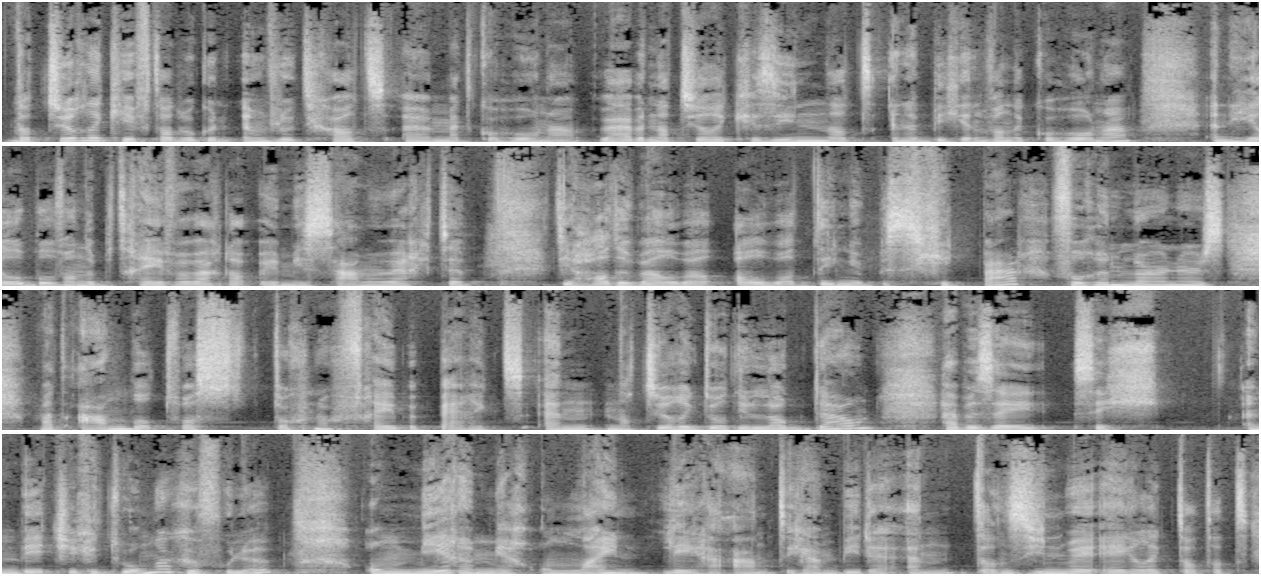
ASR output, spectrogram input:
Natuurlijk heeft dat ook een invloed gehad uh, met corona. We hebben natuurlijk gezien dat in het begin van de corona een heleboel van de bedrijven waar dat wij mee samenwerkten, die hadden wel, wel al wat dingen beschikbaar voor hun learners, maar het aanbod was toch nog vrij beperkt. En natuurlijk door die lockdown hebben zij zich een beetje gedwongen gevoelen om meer en meer online leren aan te gaan bieden. En dan zien wij eigenlijk dat dat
